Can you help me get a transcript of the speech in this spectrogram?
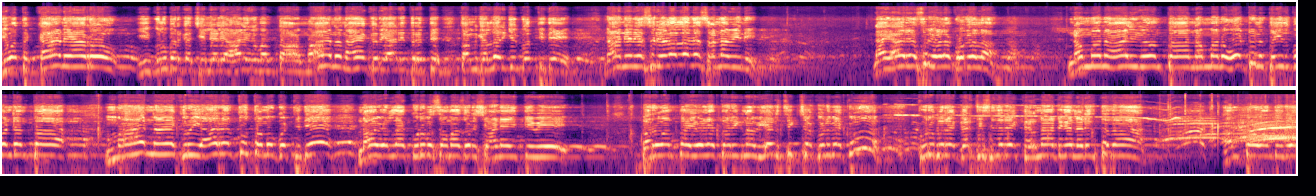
ಇವತ್ತು ಕಾರಣ ಯಾರು? ಈ ಗುಲ್ಬರ್ಗ ಜಿಲ್ಲೆಯಲ್ಲಿ ಆಳಿರುವಂತಹ ಮಹಾನ್ ನಾಯಕರು ಯಾರಿದ್ರಂತೆ ತಮ್ಗೆಲ್ಲರಿಗೂ ಗೊತ್ತಿದೆ. ನಾನೇನು ಹೆಸರು ಹೇಳಲ್ಲ, ನಾ ಸಣ್ಣವೀನಿ ನಾ ಯಾರ ಹೆಸರು ಹೇಳಕ್ ಹೋಗಲ್ಲ. ನಮ್ಮನ್ನು ಆಳಿರುವಂತ ನಮ್ಮನ್ನು ಓಟನ್ನು ತೆಗೆದುಕೊಂಡಂತ ಮಹಾನ್ ನಾಯಕರು ಯಾರಂತೂ ತಮಗೆ ಗೊತ್ತಿದೆ. ನಾವೆಲ್ಲ ಕುರುಬ ಸಮಾಜದವರು ಶಾಣೆ ಇದ್ದೀವಿ. ಬರುವಂತ ಏಳನೇ ತಾರೀಕು ನಾವು ಏನ್ ಶಿಕ್ಷೆ ಕೊಡಬೇಕು? ಕುರುಬರ ಗರ್ಜಿಸಿದರೆ ಕರ್ನಾಟಕ ನಡೆಯುತ್ತದ ಅಂತ ಒಂದಿದೆ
